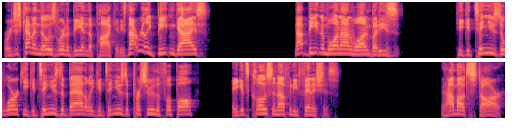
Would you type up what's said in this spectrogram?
where he just kind of knows where to be in the pocket. He's not really beating guys, not beating them one on one, but he's he continues to work, he continues to battle, he continues to pursue the football. He gets close enough and he finishes. And how about Star?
